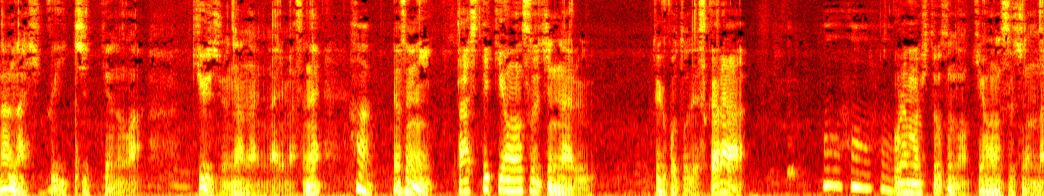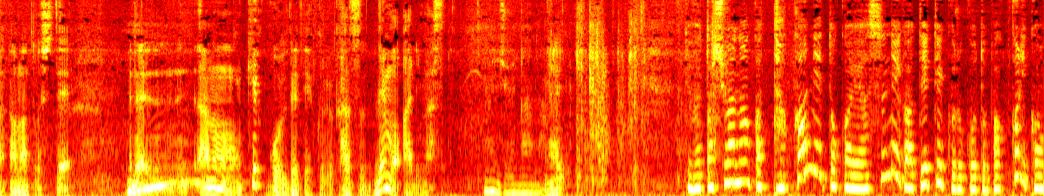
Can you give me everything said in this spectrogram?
引く1っていうのは97になりますね。はい、要するに足して基本数値になるということですから、これも一つの基本数値の仲間としてであの結構出てくる数でもあります。47はいで私はなんか高値とか安値が出てくることばっかり考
